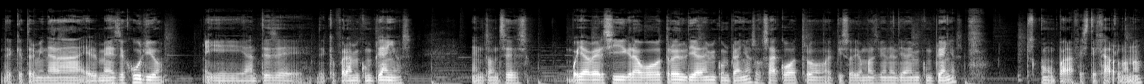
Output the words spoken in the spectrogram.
de que terminara el mes de julio y antes de, que fuera mi cumpleaños. Entonces voy a ver si grabo otro el día de mi cumpleaños o saco otro episodio más bien el día de mi cumpleaños. Pues como para festejarlo, ¿no?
